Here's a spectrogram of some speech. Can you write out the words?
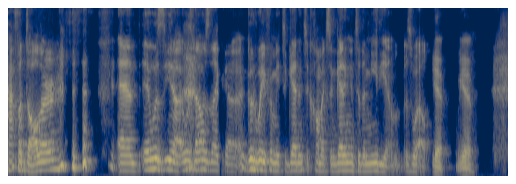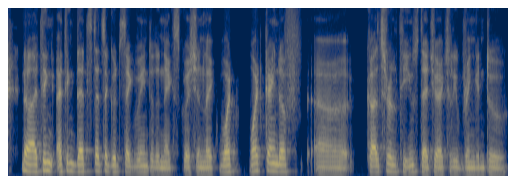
half a dollar. And it was you know it was that was like a, good way for me to get into comics and getting into the medium as well. Yeah yeah. No i think i think that's that's a good segue into the next question. Like what what kind of uh cultural themes that you actually bring into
